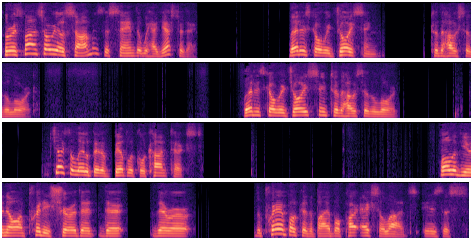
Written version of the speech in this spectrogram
The responsorial psalm is the same that we had yesterday. Let us go rejoicing to the house of the Lord. Let us go rejoicing to the house of the Lord. Just a little bit of biblical context. All of you know, I'm pretty sure that there there are the prayer book of the Bible par excellence is this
